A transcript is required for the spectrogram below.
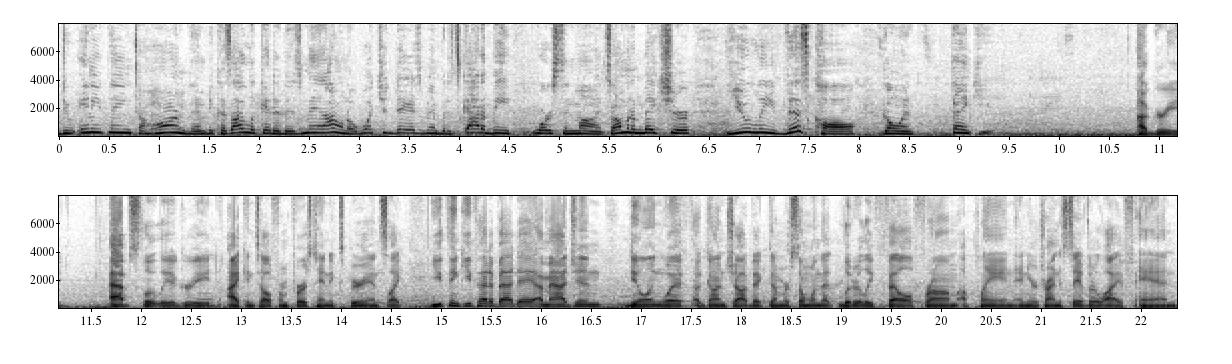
do anything to harm them because I look at it as, man, I don't know what your day has been, but it's got to be worse than mine. So I'm going to make sure you leave this call going, thank you. Agreed. Absolutely agreed. I can tell from firsthand experience. Like, you think you've had a bad day? Imagine dealing with a gunshot victim or someone that literally fell from a plane and you're trying to save their life, and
